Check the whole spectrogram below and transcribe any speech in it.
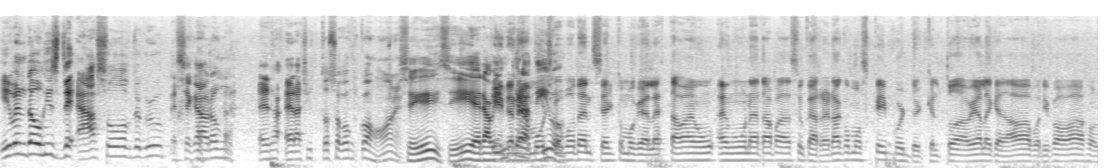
even though he's the asshole of the group, ese cabrón era, era chistoso con cojones. Sí, sí, era Y bien tenía creativo. mucho potencial, como que él estaba en, un- en una etapa de su carrera como skateboarder que él todavía le quedaba por ahí para abajo.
